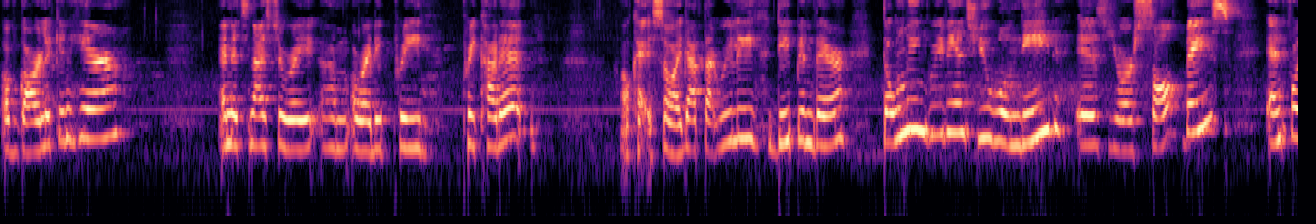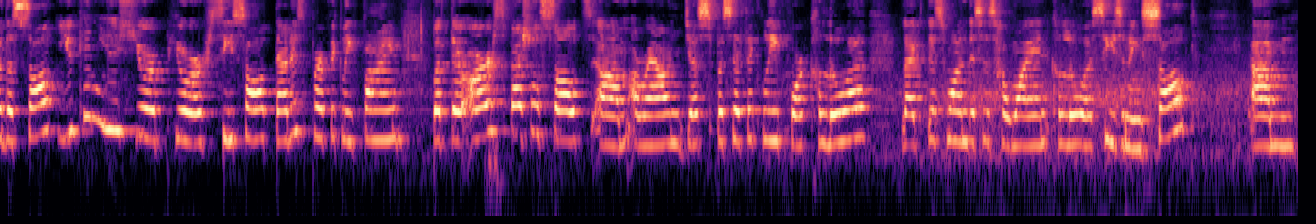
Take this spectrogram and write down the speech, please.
of garlic in here and it's nice to um, already pre pre-cut it. Okay so I got that really deep in there. The only ingredients you will need is your salt base. And for the salt you can use your pure sea salt. That is perfectly fine. But there are special salts um, around just specifically for Kalua like this one this is Hawaiian Kalua seasoning salt. Um,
